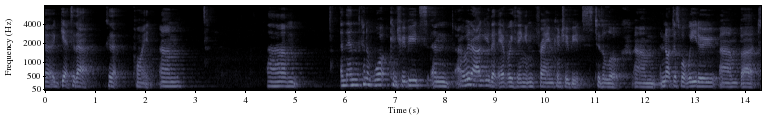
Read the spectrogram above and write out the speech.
uh, get to that to that point. Um, um and then kind of what contributes, and I would argue that everything in frame contributes to the look. Um, not just what we do, um, but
